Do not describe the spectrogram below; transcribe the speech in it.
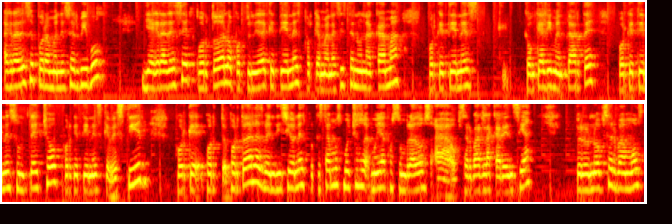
Agradece por amanecer vivo y agradece por toda la oportunidad que tienes, porque amaneciste en una cama, porque tienes con qué alimentarte, porque tienes un techo, porque tienes que vestir, porque por, todas las bendiciones, porque estamos muchos muy acostumbrados a observar la carencia, pero no observamos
